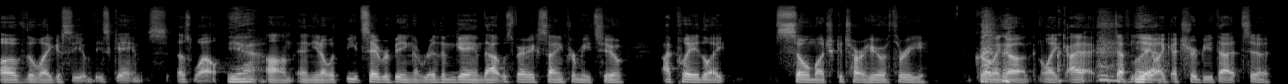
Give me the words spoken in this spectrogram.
of the legacy of these games as well. Yeah. Um, and you know, with Beat Saber being a rhythm game, that was very exciting for me too. I played like so much Guitar Hero 3 growing up. like I definitely yeah. like attribute that to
